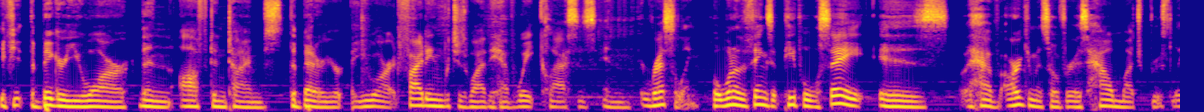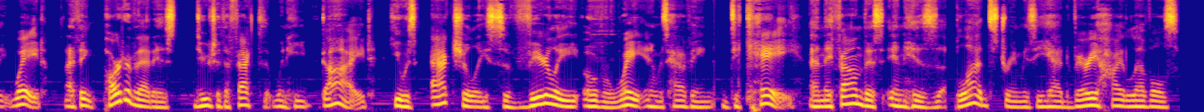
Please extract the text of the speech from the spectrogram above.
if you, the bigger you are, then oftentimes the better you're, you are at fighting, which is why they have weight classes in wrestling. But one of the things that people will say is have arguments over is how much Bruce Lee weighed. I think part of that is due to the fact that when he died, he was actually severely overweight and was having decay. And they found this in his bloodstream as he had very high levels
